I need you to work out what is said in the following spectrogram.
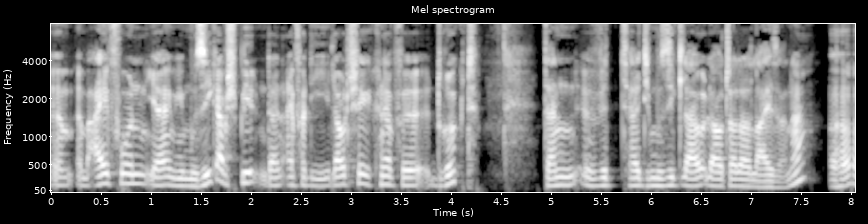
im, im iPhone ja irgendwie Musik abspielt und dann einfach die Lautstärkeknöpfe drückt, dann wird halt die Musik lau lauter oder leiser, ne? Aha.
